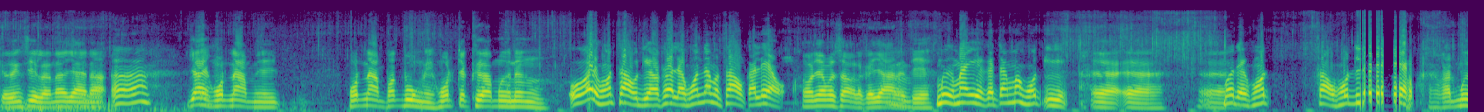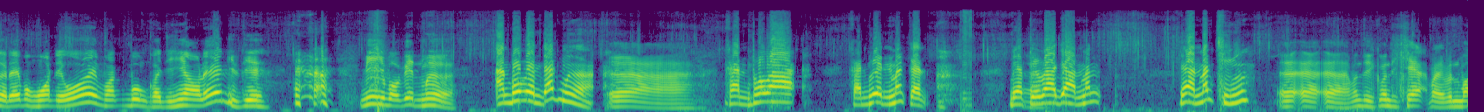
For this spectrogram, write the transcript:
ก็จังซี่แหล้วนะยายนะเออยายหดน้ำนี่ หดน้ำพักบุ้งนี่หดจักเทื่อมือหนึงโอ้ยหดเศร้าเดียวเท่าแล้วหดน้ำมันเศร้าก็แล้วเขายังมาเช้าแล้วก็ยาเลยทีมือไม่อีกก็จังมาหดอีกเออเออเออบ่ได้หดเศร้าหดเล็กขันมือได้บ่หดนี่โอ้ยพักบุ้งข่อยสิเหี่ยวเลยนี่ทีมีบ่เว้นมืออันบ่เว้นจักมือเออคันเพราะว่าคันเว้นมันก็แบบที่ว่าย่านมันย่านมันฉิง เออเออเออมันสิมันสิแคะไปมันบ่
